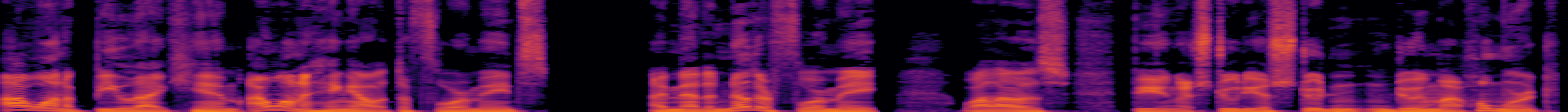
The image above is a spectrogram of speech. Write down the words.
I want to be like him. I want to hang out with the floor mates. I met another floor mate while I was being a studious student and doing my homework.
